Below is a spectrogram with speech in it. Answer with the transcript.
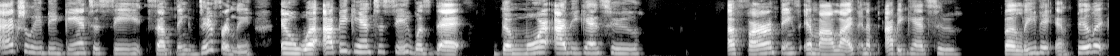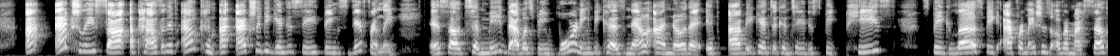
actually began to see something differently. And what I began to see was that the more I began to affirm things in my life and I began to believe it and feel it, I actually saw a positive outcome. I actually began to see things differently. And so to me, that was rewarding because now I know that if I begin to continue to speak peace, speak love, speak affirmations over myself,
